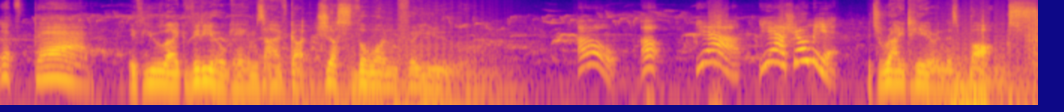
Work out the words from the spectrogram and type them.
It's bad. If you like video games, I've got just the one for you. Oh, oh, yeah, yeah, show me it. It's right here in this box.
